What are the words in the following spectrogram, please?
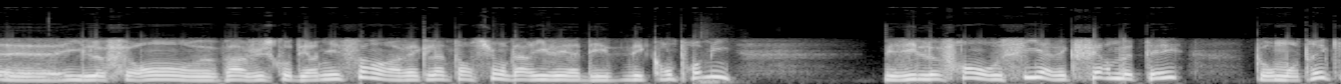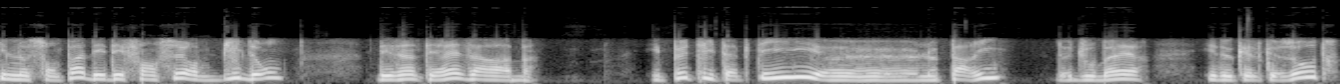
euh, ils le feront pas jusqu'au dernier sang, avec l'intention d'arriver à des, compromis. Mais ils le feront aussi avec fermeté pour montrer qu'ils ne sont pas des défenseurs bidons des intérêts arabes. Et petit à petit, le pari de Joubert et de quelques autres,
